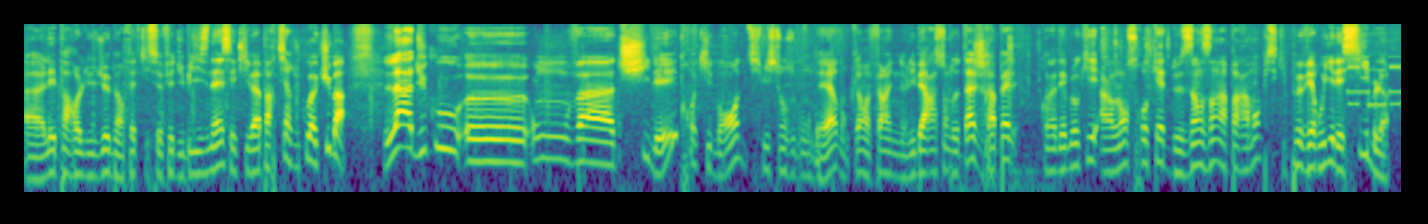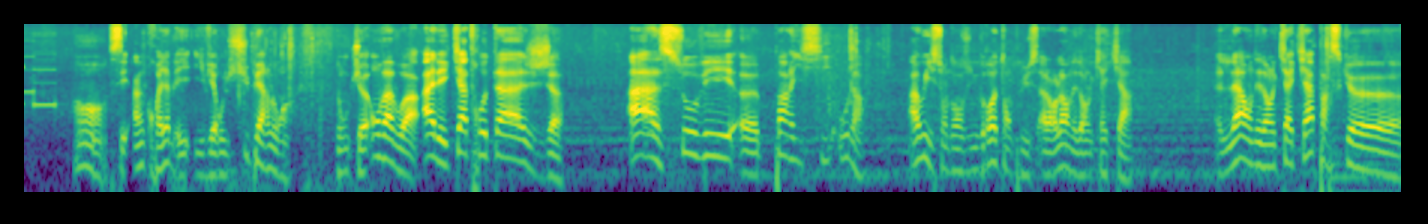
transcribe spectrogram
euh, les paroles du dieu mais en fait qui se fait du business et qui va partir du coup à Cuba. Là du coup euh, on va chiller tranquillement, des petites missions secondaires. Donc là on va faire une libération d'otages. Je rappelle qu'on a débloqué un lance-roquette de zinzin apparemment puisqu'il peut verrouiller les cibles Oh, c'est incroyable et il verrouille super loin. Donc euh, on va voir. Allez, 4 otages à sauver euh, par ici. Oula. Ah oui, ils sont dans une grotte en plus. Alors là, on est dans le caca. Là, on est dans le caca parce que...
